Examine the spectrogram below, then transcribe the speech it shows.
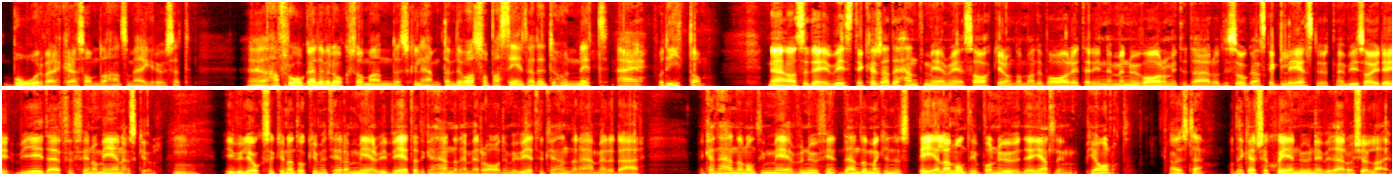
bor verkar det som då, han som äger huset. Eh, han frågade väl också om man skulle hämta, men det var så pass sent, vi hade inte hunnit Nej. få dit dem. Nej alltså det, visst det kanske hade hänt mer med saker om de hade varit där inne men nu var de inte där och det såg ganska glest ut. Men vi sa ju det, vi är där för fenomenens skull. Vi vill ju också kunna dokumentera mer. Vi vet att det kan hända det här med radion, vi vet att det kan hända det här med det där. Men kan det hända någonting mer? För nu, fin- det enda man kunde spela någonting på nu det är egentligen pianot. Ja just det. Och det kanske sker nu när vi är där och kör live.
